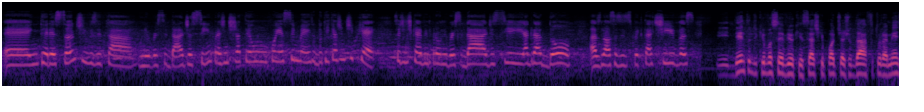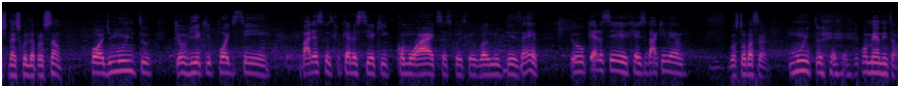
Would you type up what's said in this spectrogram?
é interessante visitar a universidade assim, para a gente já ter um conhecimento do que, que a gente quer. Se a gente quer vir para a universidade, se agradou as nossas expectativas. E dentro de que você viu aqui, você acha que pode te ajudar futuramente na escolha da profissão? Pode muito. Que eu vi aqui pode ser várias coisas que eu quero ser aqui, como arte, essas coisas que eu gosto muito de desenho eu quero ser, quero estudar aqui mesmo. Gostou bastante? Muito. Recomendo então?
